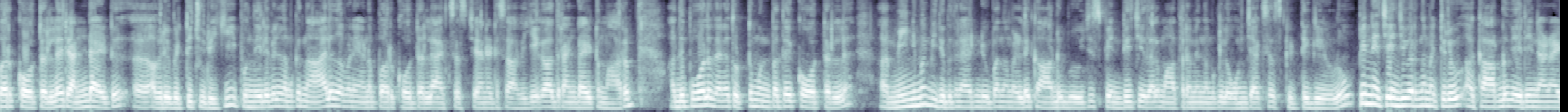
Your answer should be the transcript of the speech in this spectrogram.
പെർ ക്വാർട്ടറിൽ രണ്ടായിട്ട് അവർ വെട്ടിച്ചുരുക്കി. ഇപ്പോൾ നിലവിൽ നമുക്ക് നാല് തവണയാണ് പെർ ക്വാർട്ടറിൽ ആക്സസ് ചെയ്യാനായിട്ട് സാധിക്കുക. അത് രണ്ടായിട്ട് മാറും. അതുപോലെ തന്നെ തൊട്ട് മുൻപത്തെ ക്വാർട്ടറിൽ മിനിമം ഇരുപതിനായിരം രൂപ നമ്മളുടെ കാർഡ് ഉപയോഗിച്ച് സ്പെൻഡ് ചെയ്താൽ മാത്രമേ നമുക്ക് ലോഞ്ച് ആക്സസ് കിട്ടുകയുള്ളൂ. പിന്നെ ചേഞ്ച് വരുന്ന മറ്റൊരു കാർഡ് വേരിയന്റ് ആണ് I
